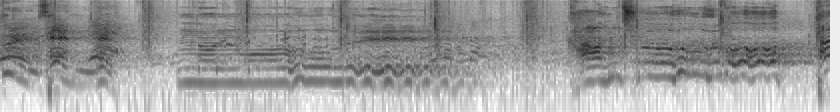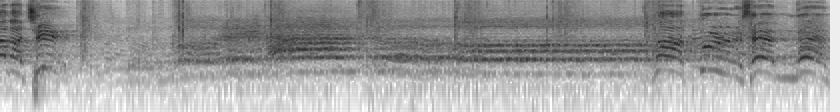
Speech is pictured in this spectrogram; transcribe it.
둘 셋 넷. 눈물을 감추고 다 같이. 하나 둘 셋 넷.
